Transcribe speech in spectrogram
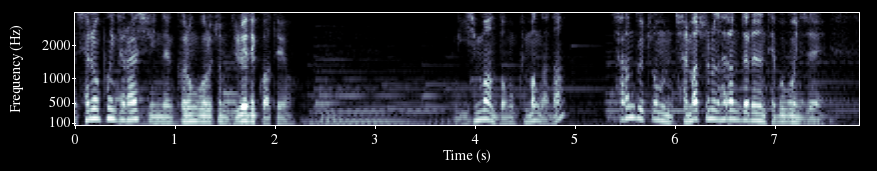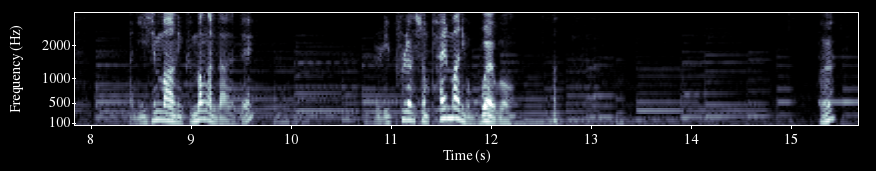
채널 포인트를 할 수 있는 그런 거를 좀 늘려야 될 것 같아요. 근데 20만원 너무 금방 가나? 사람들 좀 잘 맞추는 사람들은 대부분 이제 한 20만원 금방 간다는데? 리플렉션 8만 이거 뭐야 이거? 에?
